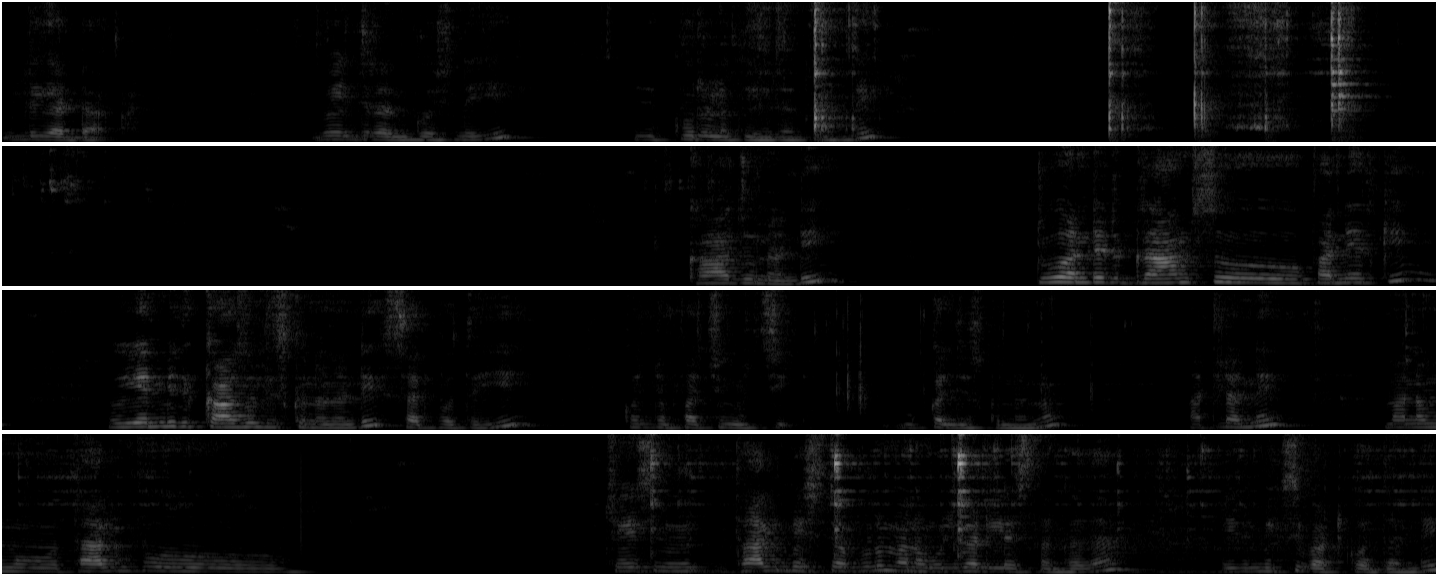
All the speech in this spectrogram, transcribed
ఉల్లిగడ్డ వేయించడానికి వచ్చినాయి ఇది కూరలోకి వేయడానికి అండి కాజునండి. టూ హండ్రెడ్ గ్రామ్స్ పన్నీర్కి ఎనిమిది కాజులు తీసుకున్నానండి సరిపోతాయి. కొంచెం పచ్చిమిర్చి ముక్కలు తీసుకున్నాను అట్లనే మనము తాలింపు చేసి తాలింపు వేసేటప్పుడు మనం ఉల్లిగడ్డలు వేస్తాం కదా ఇది మిక్సీ పట్టుకోవద్దండి.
